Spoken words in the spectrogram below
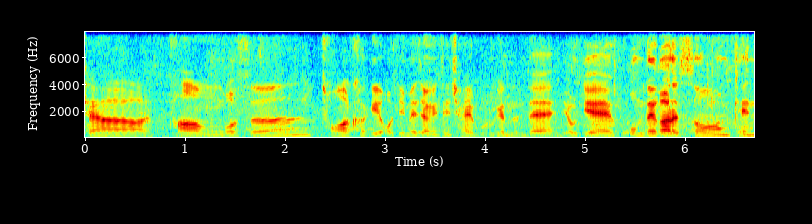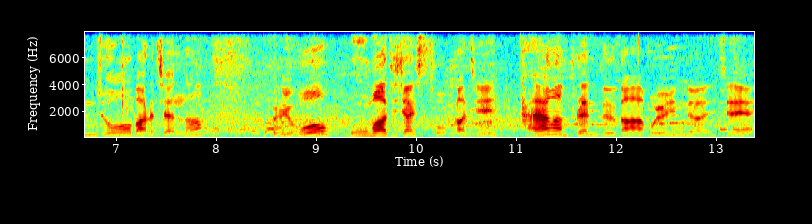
자, 다음 온 곳은 정확하게 어디 매장인지 잘 모르겠는데 여기에 꼼데가르송, 겐조, 마르젤라 그리고 오마 디자인 스토어까지 다양한 브랜드가 모여 있는 이제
